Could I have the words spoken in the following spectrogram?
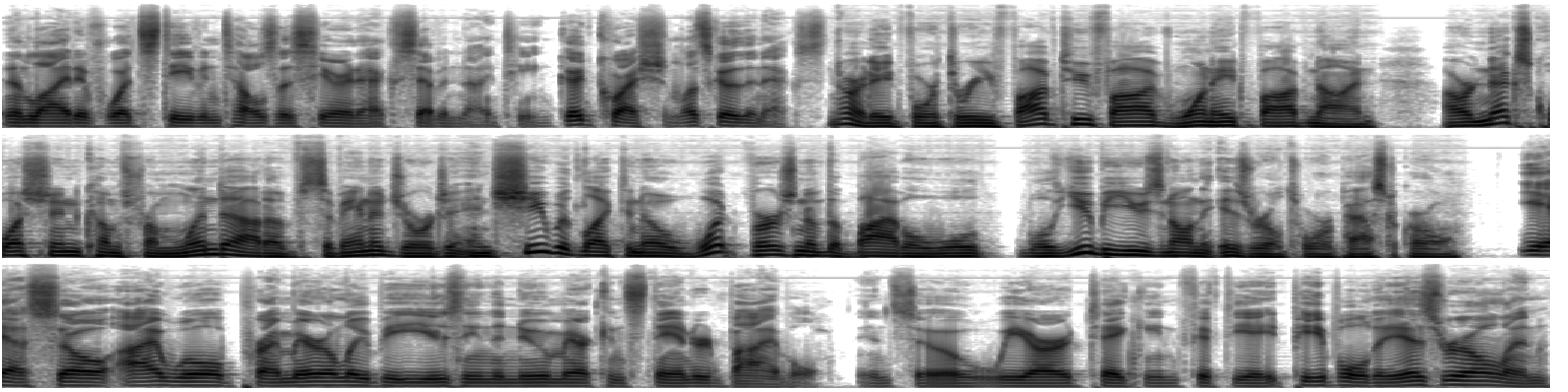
and in light of what Stephen tells us here in Acts 7.19. Good question. Let's go to the next. All right, 843 525 1859. Our next question comes from Linda out of Savannah, Georgia, and she would like to know what version of the Bible will, will you be using on the Israel tour, Pastor Carl? Yeah, so I will primarily be using the New American Standard Bible. And so we are taking 58 people to Israel and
